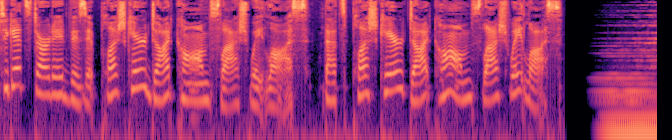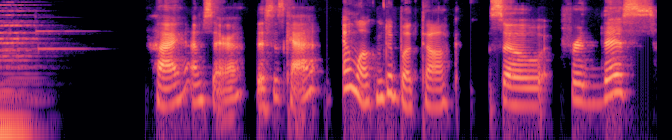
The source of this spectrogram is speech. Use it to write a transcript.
To get started, visit plushcare.com slash weight loss. That's plushcare.com slash weight loss. Hi, I'm Sarah. This is Kat. And welcome to Book Talk. So, for this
